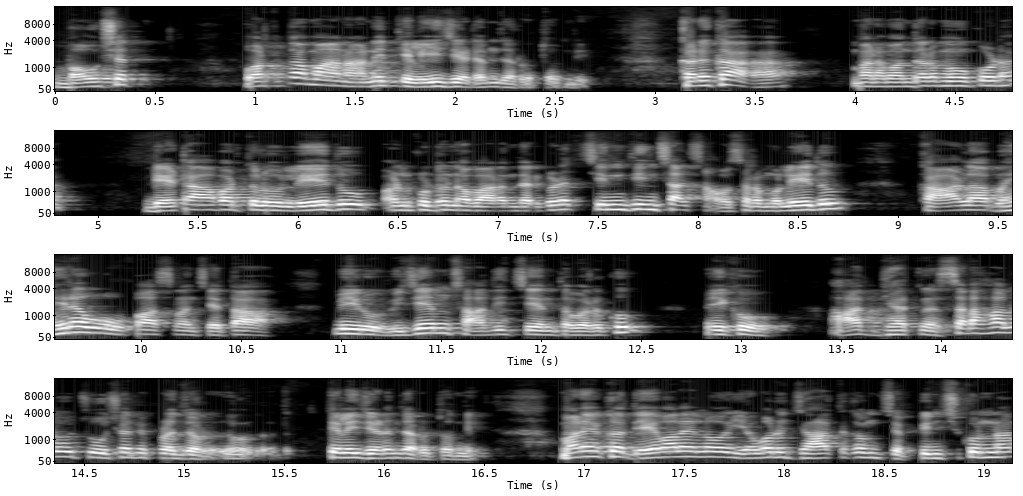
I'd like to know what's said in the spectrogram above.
భవిష్యత్ వర్తమానాన్ని తెలియజేయడం జరుగుతుంది. కనుక మనమందరము కూడా డేటా బర్త్లు లేదు అనుకుంటున్న వారందరూ కూడా చింతించాల్సిన అవసరం లేదు. కాళభైరవ ఉపాసన చేత మీరు విజయం సాధించేంత వరకు మీకు ఆధ్యాత్మిక సలహాలు సూచనలు ఇప్పుడు తెలియజేయడం జరుగుతుంది. మన యొక్క దేవాలయంలో ఎవరు జాతకం చెప్పించుకున్నా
